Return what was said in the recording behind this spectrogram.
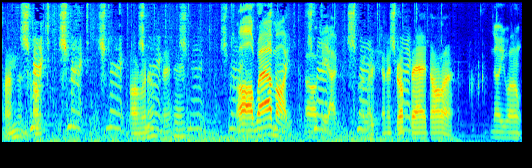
I'm the smacked, smacked, smacked, Oh, run smacked, away. smacked, smacked. Oh, where am I? smacked, Oh, okay, I- smacked, smacked, gonna drop that their dollar. No, you won't.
